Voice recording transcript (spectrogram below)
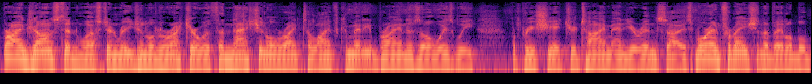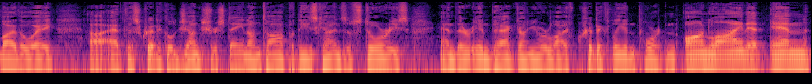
Brian Johnston, Western Regional Director with the National Right to Life Committee. Brian, as always, we appreciate your time and your insights. More information available, by the way, uh, at this critical juncture, staying on top of these kinds of stories and their impact on your life. Critically important. Online at nrlc.org.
